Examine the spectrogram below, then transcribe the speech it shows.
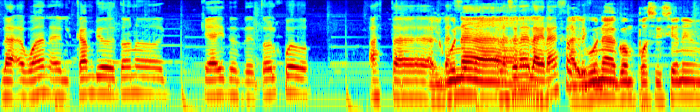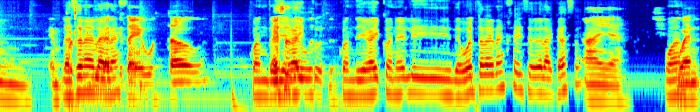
La, weón, el cambio de tono que hay desde todo el juego hasta la ¿Alguna, la escena de la granja, alguna ejemplo, composición en, en La escena de la granja, que te haya gustado? cuando llegáis, cuando llegáis con él y de vuelta a la granja y se ve la casa. Ah, ya. Bueno,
